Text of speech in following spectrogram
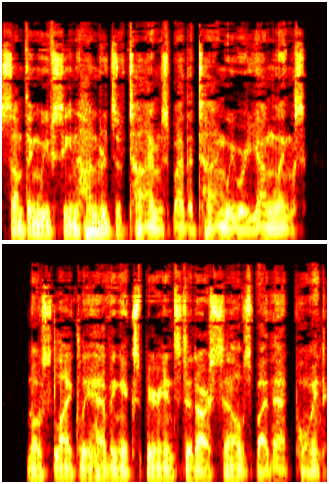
Something we've seen hundreds of times by the time we were younglings, most likely having experienced it ourselves by that point.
